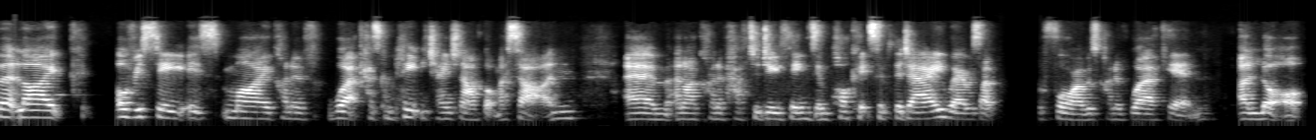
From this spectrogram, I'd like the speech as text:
but like, obviously, it's my kind of work has completely changed now. I've got my son. Um, and I kind of have to do things in pockets of the day, whereas like before I was kind of working a lot.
